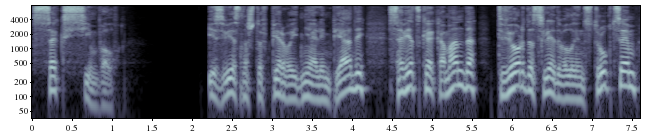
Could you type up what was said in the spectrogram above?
«секс-символ». Известно, что в первые дни Олимпиады советская команда твердо следовала инструкциям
